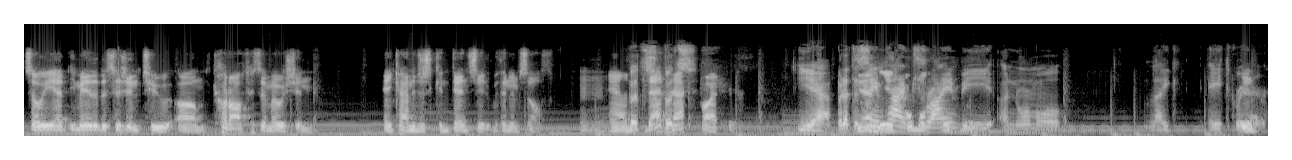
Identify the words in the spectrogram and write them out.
So he had he made the decision to um, cut off his emotion and kind of just condense it within himself, Mhm. and But- that but- backfired. Yeah, but at the Yeah, same time, try and be a normal, like eighth grader.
